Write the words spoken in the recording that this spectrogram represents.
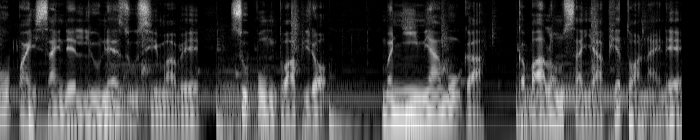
ကိုပိုင်ဆိုင်တဲ့လူနည်းစုစီမှာပဲစုပုံသွားပြီးတော့မညီမျှမှုကကမ္ဘာလုံးဆိုင်ရာဖြစ်သွားနိုင်တဲ့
